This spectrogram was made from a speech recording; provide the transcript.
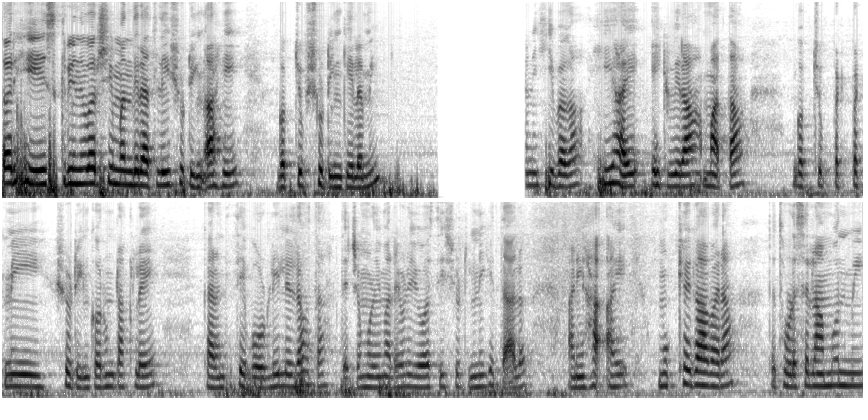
तर ही स्क्रीनवरची मंदिरातली शूटिंग आहे. गपचूप शूटिंग केलं मी. आणि ही बघा ही आहे एकविरा माता. गपचूप पटपट मी शूटिंग करून टाकलं आहे कारण तिथे बोर्ड लिहिलेला होता. त्याच्यामुळे मला एवढं व्यवस्थित शूटिंग नाही घेता आलं. आणि हा आहे मुख्य गाभारा. तर थोडंसं लांबून मी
